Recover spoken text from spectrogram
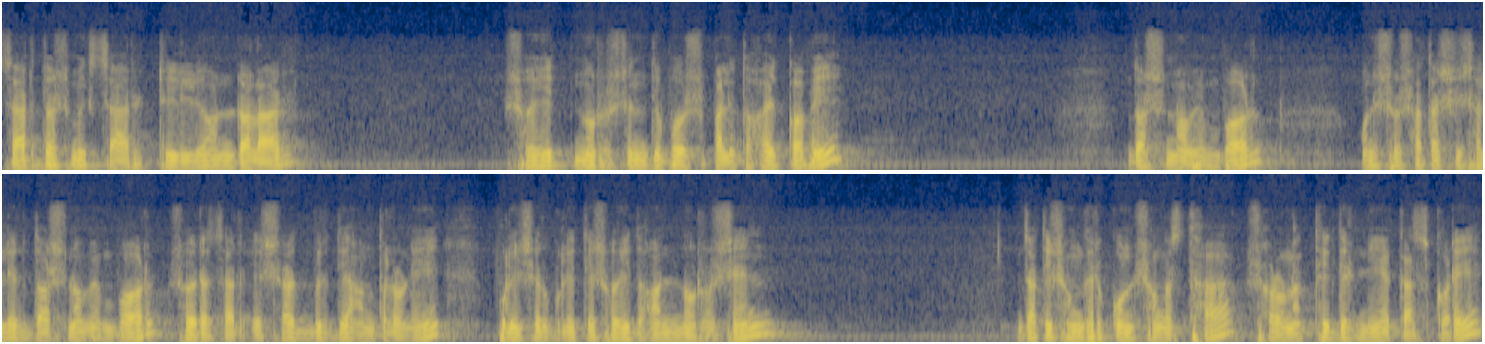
চার দশমিক চার ট্রিলিয়ন ডলার শহীদ নূর হোসেন দিবস পালিত হয় কবে? দশ নভেম্বর উনিশশো সাতাশি সালের দশ নভেম্বর স্বৈরাচার এরশাদ বিরোধী আন্দোলনে পুলিশের গুলিতে শহীদ হন নূর হোসেন। জাতিসংঘের কোন সংস্থা শরণার্থীদের নিয়ে কাজ করে?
